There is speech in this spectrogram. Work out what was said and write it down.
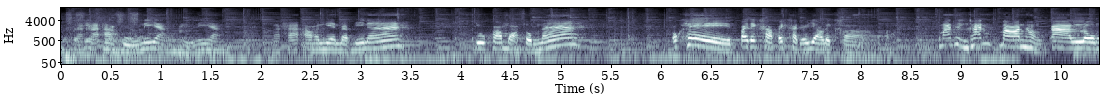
มันจะนะเรียคะบอะหูนี่ยังหูนี่ยังนะคะ เอามันเนียนแบบนี้นะ ดูความเหมาะสมนะ โอเค ไปเลยค่ะไปขัดยาวๆเลยค่ะ มาถึงขั้นตอนของการลง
